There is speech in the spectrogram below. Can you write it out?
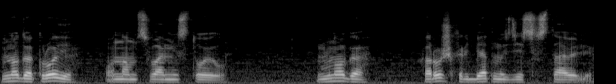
Много крови он нам с вами стоил. Много хороших ребят мы здесь оставили.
